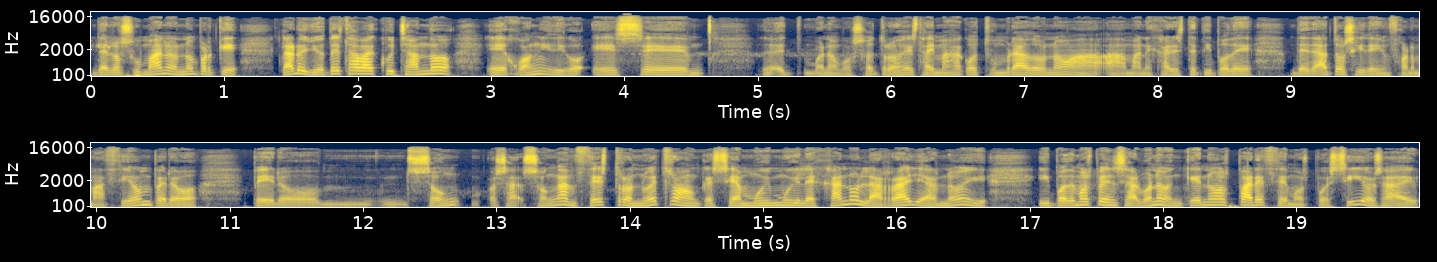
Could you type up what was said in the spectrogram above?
de los humanos, ¿no? Porque, claro, yo te estaba escuchando, eh, Juan, y digo, es... Eh, eh, bueno, vosotros estáis más acostumbrados ¿no? a, manejar este tipo de, datos y de información, pero, pero mm, son, o sea, son ancestros nuestros, aunque sean muy, muy lejanos las rayas, ¿no? Y, y podemos pensar, bueno, ¿en qué nos parecemos? Pues sí, o sea, eh,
